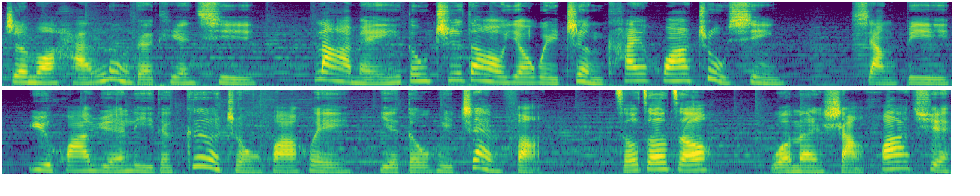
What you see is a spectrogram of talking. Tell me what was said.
这么寒冷的天气，腊梅都知道要为正开花助兴。”想必御花园里的各种花卉也都会绽放。走走走，我们赏花去。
